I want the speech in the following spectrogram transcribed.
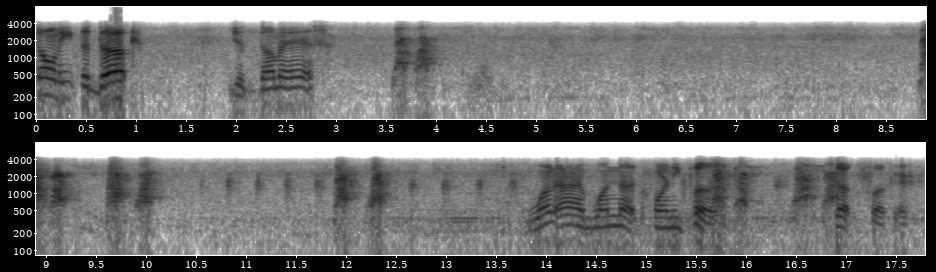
Don't eat the duck, you dumbass. One eye, one nut, horny pug. Duck fucker.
